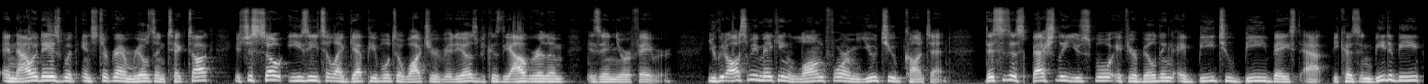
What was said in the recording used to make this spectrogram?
And nowadays with Instagram Reels and TikTok, it's just so easy to like get people to watch your videos because the algorithm is in your favor. You could also be making long form YouTube content. This is especially useful if you're building a B2B based app because in B2B,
